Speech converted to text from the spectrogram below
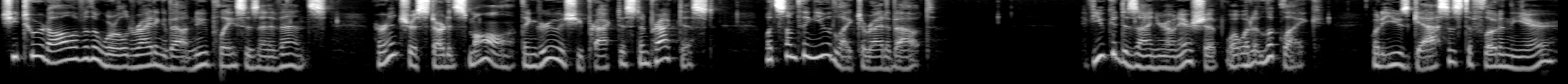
She toured all over the world writing about new places and events. Her interest started small, then grew as she practiced and practiced. What's something you would like to write about? If you could design your own airship, what would it look like? Would it use gases to float in the air?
